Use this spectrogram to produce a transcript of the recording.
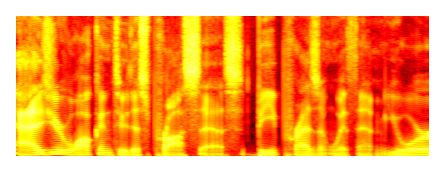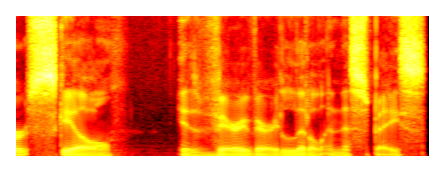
as you're walking through this process, be present with them. Your skill is very, very little in this space.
